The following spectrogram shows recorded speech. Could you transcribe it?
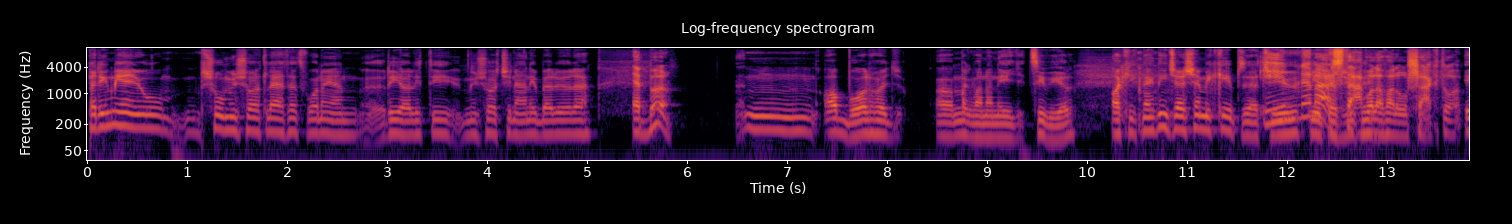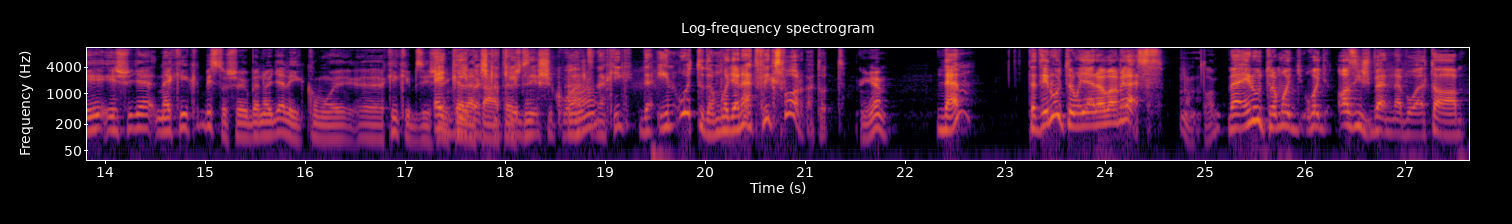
Pedig milyen jó show műsort lehetett volna, ilyen reality műsort csinálni belőle. Ebből? Mm, abból, hogy a, megvan a négy civil, akiknek nincsen semmi Én képzettségük. nem állsz távol a valóságtól. É- és ugye nekik biztos vagyok benne, hogy elég komoly uh, kiképzésen Egy kellett éves átesni. kiképzésük volt Aha. nekik, de én úgy tudom, hogy a Netflix forgatott. Igen? Nem? Tehát én úgy tudom, hogy erről valami lesz. Nem tudom. Mert én úgy tudom, hogy, hogy az is benne volt a,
